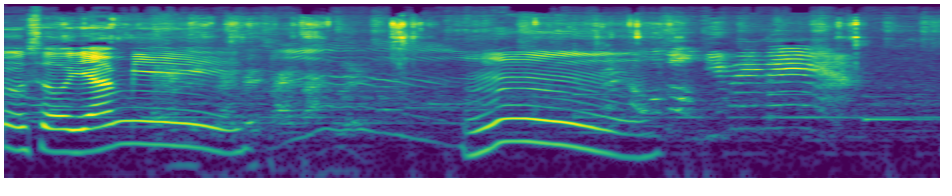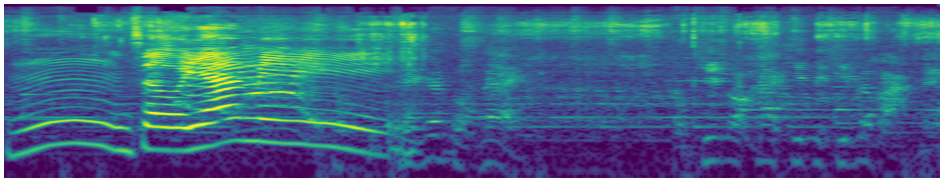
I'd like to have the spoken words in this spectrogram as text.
อโซยามีได้ใช้ตังค์ด้วยอืมส่งยิ้มให้แม่อืมโซยามีเด็กก็ตรวจได้เขาคิดว่าค่าคิดไปคิดละบาทแน่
